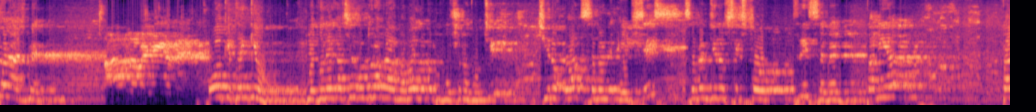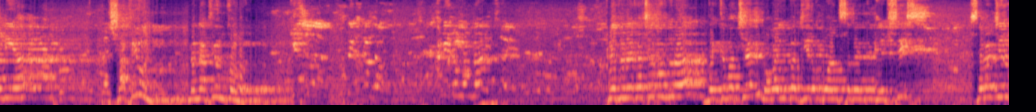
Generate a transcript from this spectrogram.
চলে আছে ওকে থ্যাংক ইউ দূরের কাছের বন্ধুরা, আমরা মোবাইল নাম্বার ঘোষণা করছি। Zero one seven eight six, seven zero six four three seven. Tania Tania, Shafiul, না নাফিউল করো। প্রিয় দূরের কাছের বন্ধুরা, দেখতে পাচ্ছেন mobile number zero one seven eight six seven zero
